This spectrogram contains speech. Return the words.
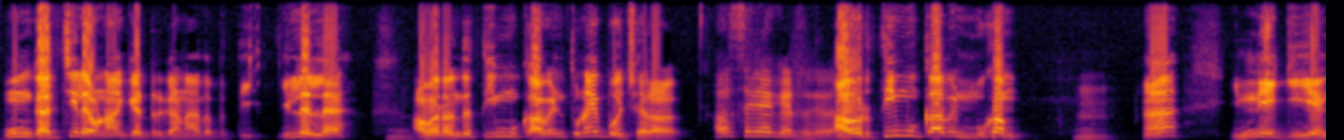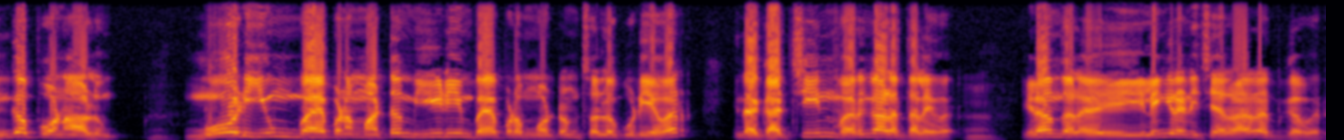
உன் கட்சியில எவனா கேட்டிருக்கானா அதை பத்தி இல்ல இல்ல. அவர் வந்து திமுகவின் துணை பொதுச் செயலாளர் அவர் சரியா கேட்டிருக்காரு அவர் திமுகவின் முகம். இன்னைக்கு எங்க போனாலும். மோடியும் பயப்பட மாட்டோம் ஈடியும் பயப்பட மாட்டோம் சொல்லக்கூடியவர் இந்த கட்சியின் வருங்கால தலைவர். இளம் தலை இளைஞர் அணி செயலாளர் இருக்கவர்.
